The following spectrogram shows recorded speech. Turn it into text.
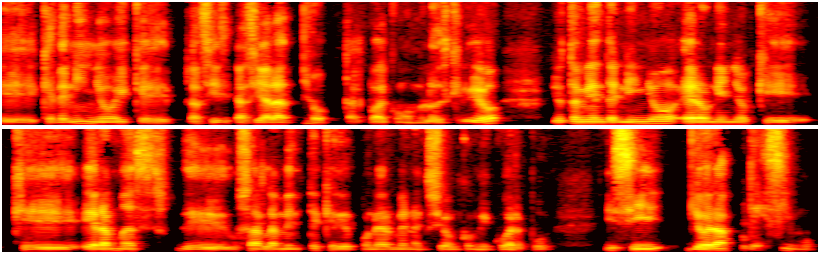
eh, que de niño y que así, así era yo, tal cual como me lo describió, yo también de niño era un niño que, que era más de usar la mente que de ponerme en acción con mi cuerpo. Y sí, yo era pésimo,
